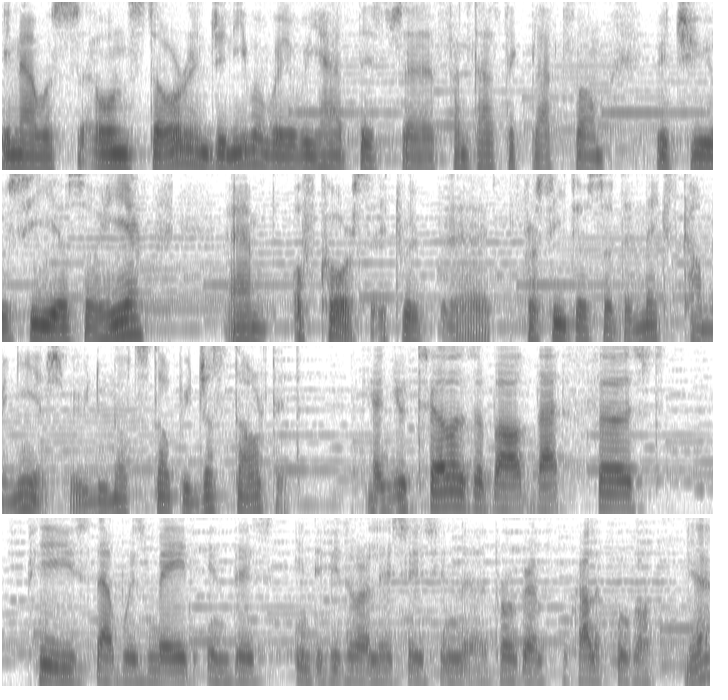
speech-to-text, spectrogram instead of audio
in our own store in Geneva, where we had this uh, fantastic platform, which you see also here. And of course, it will uh, proceed also the next coming years. We do not stop. We just started. Can you tell us about that first piece that was made in this individualization uh, program from Carl F. Bucherer? Yeah,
